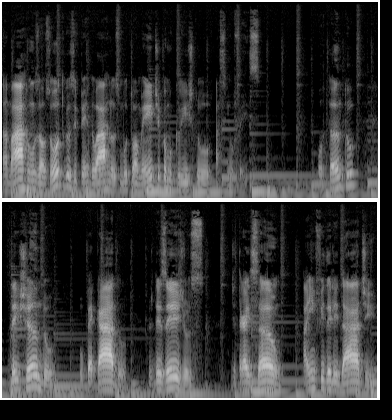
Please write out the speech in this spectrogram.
amar uns aos outros e perdoar-nos mutuamente como Cristo assim o fez. Portanto, deixando o pecado, os desejos de traição, a infidelidade,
